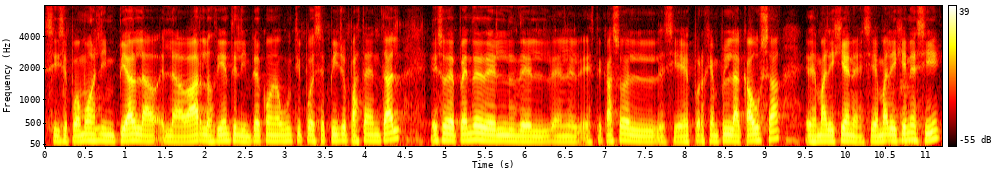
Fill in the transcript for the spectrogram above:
si se podemos limpiar, lavar los dientes, limpiar con algún tipo de cepillo, pasta dental, eso depende del, en este caso, si es por ejemplo la causa es de mala higiene. Si es mala higiene, sí,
